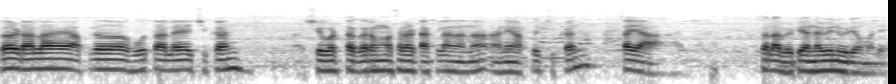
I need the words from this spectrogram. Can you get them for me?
कड आलाय आपलं होत आलंय चिकन. शेवटचा गरम मसाला टाकला नाना आणि आपलं चिकन तयार. चला भेटूया नवीन व्हिडिओमध्ये.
